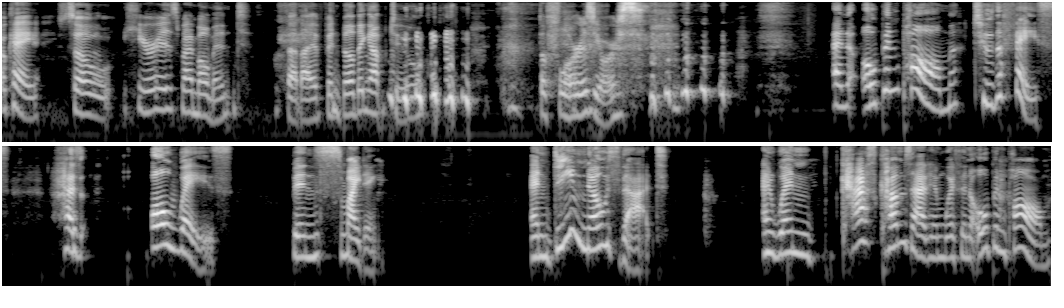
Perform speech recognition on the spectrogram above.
Okay, so here is my moment that I've been building up to. the floor is yours. An open palm to the face has always been smiting. And Dean knows that. And when Cass comes at him with an open palm,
